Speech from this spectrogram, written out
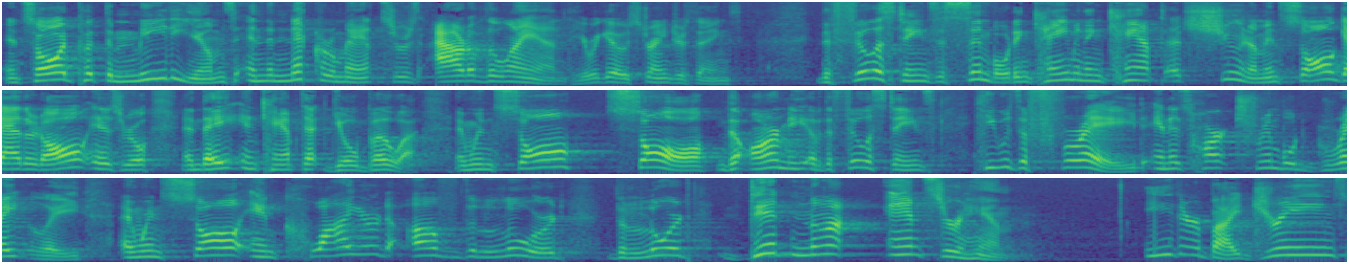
And Saul had put the mediums and the necromancers out of the land. Here we go, Stranger Things the Philistines assembled and came and encamped at Shunem. And Saul gathered all Israel, and they encamped at Gilboa. And when Saul saw the army of the Philistines, he was afraid, and his heart trembled greatly. And when Saul inquired of the Lord, the Lord did not answer him, either by dreams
